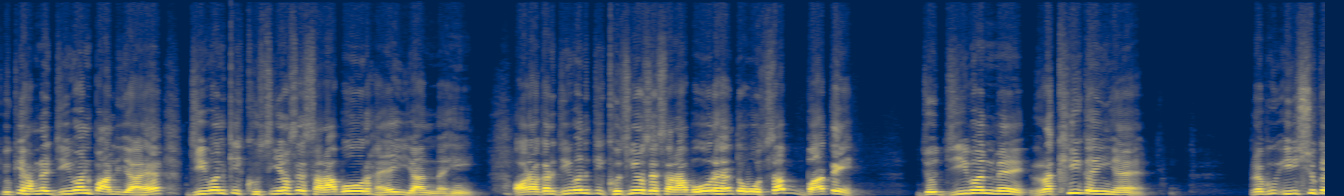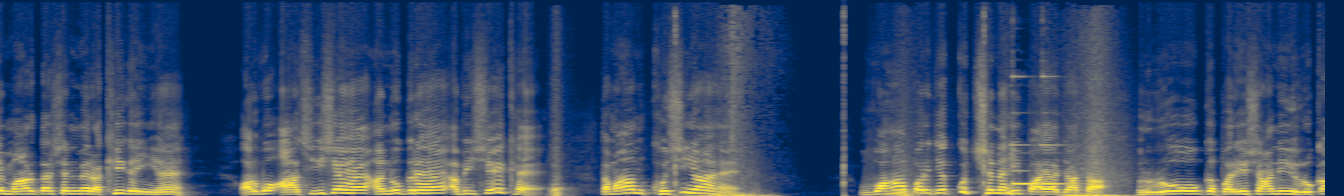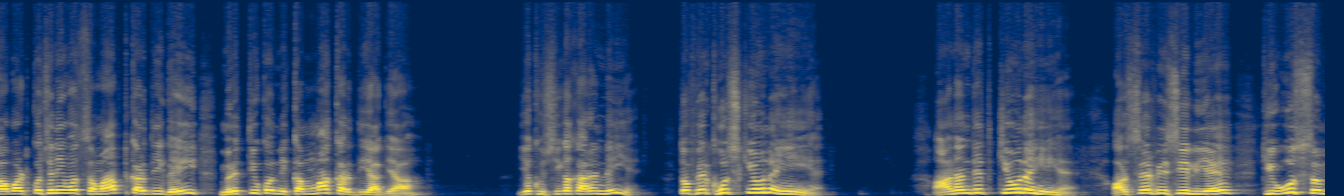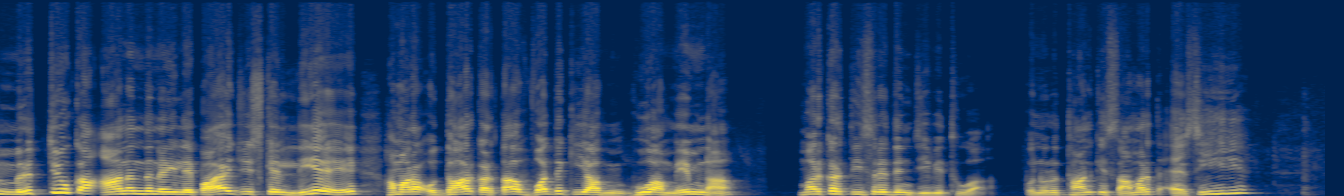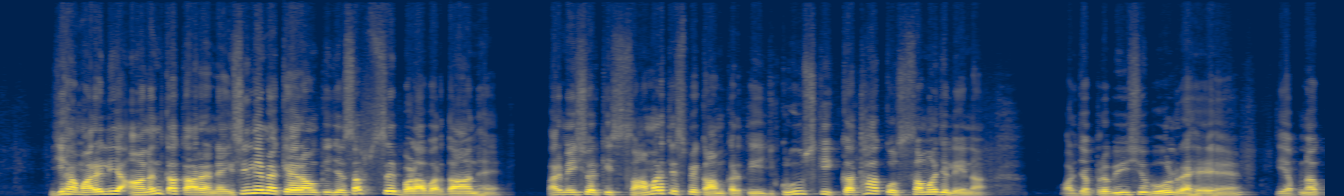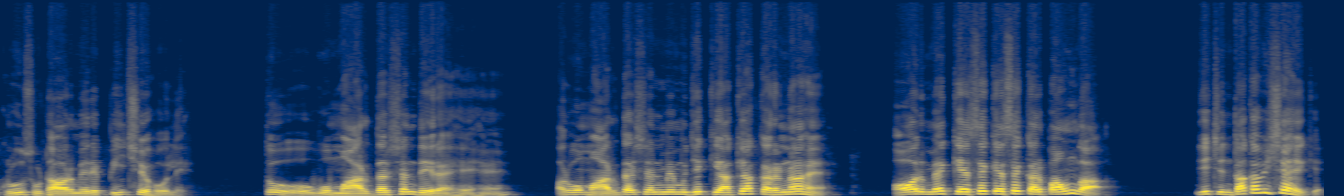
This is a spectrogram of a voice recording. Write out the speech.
क्योंकि हमने जीवन पा लिया है, जीवन की खुशियों से सराबोर है या नहीं? और अगर जीवन की खुशियों से सराबोर हैं तो वो सब बातें जो जीवन में रखी गई हैं, प्रभु यीशु के मार्गदर्शन में रखी गई हैं और वो आशीषें हैं, अनुग्रह है, अभिषेक है, तमाम खुशियाँ हैं। वहाँ पर ये कुछ नहीं पाया जाता। रोग, परेशानी, रुकावट कुछ नहीं, वो समाप्त कर दी गई, मृत्यु को निकम्मा कर दिया गया। ये खुशी का कारण नहीं है। तो फिर खुश क्यों नहीं है? आनंदित क्यों नहीं है? और सिर्फ़ इसीलिए कि उस मृत्यु का आनंद नहीं ले पाए जिसके लिए हमारा उद्धार करता वध किया हुआ मेमना मरकर तीसरे दिन जीवित हुआ। पुनरुत्थान की सामर्थ ऐसी ही है। यह हमारे लिए आनंद का कारण है। इसीलिए मैं कह रहा हूँ कि यह सबसे बड़ा वरदान है। परमेश्वर की सामर्थ्य इस पे काम करती है। क्रूस की कथा को समझ लेना। और जब प्रभु यीशु बोल रहे हैं कि अपना क्रूस उठा और मेरे पीछे हो ले। तो वो मार्गदर्शन दे रहे हैं और वो मार्गदर्शन में मुझे क्या क्या करना है और मैं कैसे कैसे कर पाऊँगा? ये चिंता का विषय है क्या?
